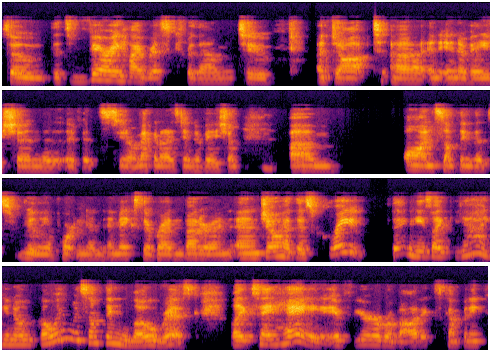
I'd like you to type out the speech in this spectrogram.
so it's very high risk for them to adopt uh, an innovation, if it's you know mechanized innovation, um, on something that's really important and, and, makes their bread and butter. And and Joe had this great thing. He's like, yeah, you know, go in with something low risk. Like say, hey, if you're a robotics company,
